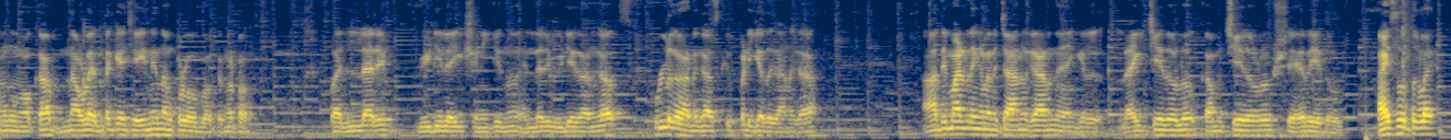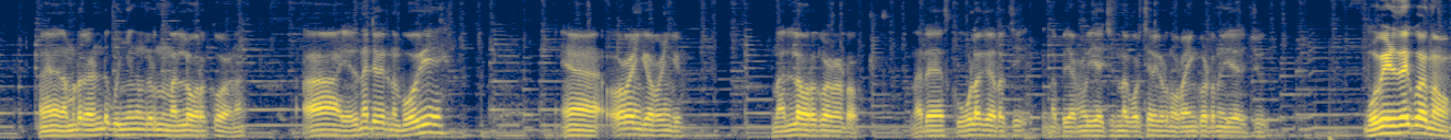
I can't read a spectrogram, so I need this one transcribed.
നമുക്ക് നോക്കാം. ഇന്ന് അവൾ എന്തൊക്കെയാണ് ചെയ്യുന്നതെന്ന് നമുക്കുള്ളത് നോക്കാം കേട്ടോ. അപ്പോൾ എല്ലാവരെയും വീഡിയോയിലേക്ക് ക്ഷണിക്കുന്നു. എല്ലാവരും വീഡിയോ കാണുക ഫുള്ള് കാണുക സ്കിപ്പ് അടിക്കാതെ കാണുക. ആദ്യമായിട്ട് നിങ്ങൾ എന്റെ ചാനൽ കാണുന്നതെങ്കിൽ ലൈക്ക് ചെയ്തോളൂ കമന്റ് ചെയ്തോളൂ ഷെയർ ചെയ്തോളൂ. ഹായ് സുഹൃത്തുക്കളെ. അങ്ങനെ നമ്മുടെ രണ്ട് കുഞ്ഞുങ്ങൾ കിടന്ന് നല്ല ഉറക്കമാണ്. ആ എഴുന്നേറ്റ് വരുന്ന. ബോവിയെ ഉറങ്ങിക്കോ ഉറങ്ങിക്കോ. നല്ല ഉറക്കമാണ് കേട്ടോ. നല്ല സ്കൂളൊക്കെ അടച്ച്. ഇന്നപ്പോൾ ഞങ്ങൾ വിചാരിച്ചു എന്നാൽ കുറച്ച് നേരം കിടന്ന് ഉറങ്ങിക്കോട്ടെ എന്ന് വിചാരിച്ചു. ബോബി എഴുതേക്ക് വന്നോ?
